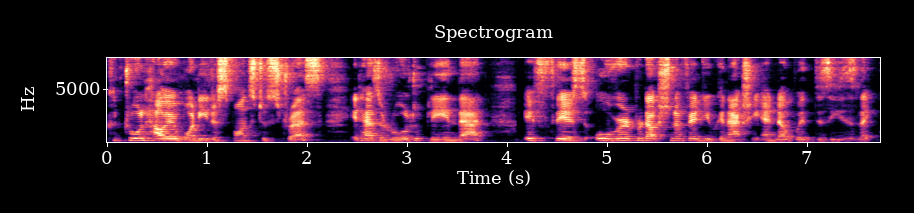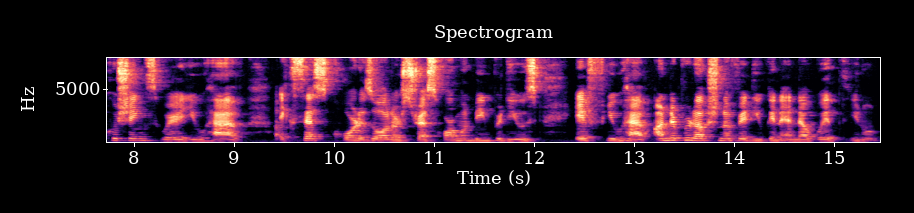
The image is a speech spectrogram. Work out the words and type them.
control how your body responds to stress. It has a role to play in that. If there's overproduction of it, you can actually end up with diseases like Cushing's, where you have excess cortisol or stress hormone being produced. If you have underproduction of it, you can end up with, you know,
